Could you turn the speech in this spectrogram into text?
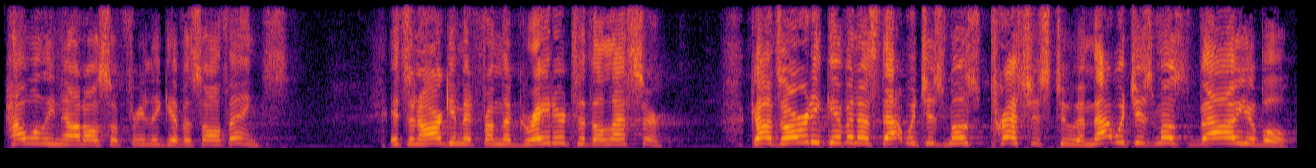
how will he not also freely give us all things? It's an argument from the greater to the lesser. God's already given us that which is most precious to him, that which is most valuable,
